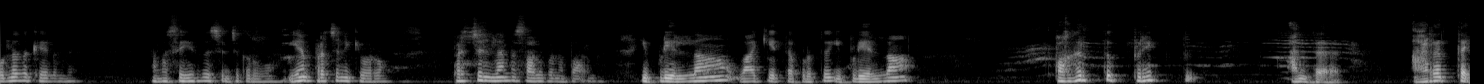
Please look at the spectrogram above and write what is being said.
உள்ளதை கேளுங்க. நம்ம செய்கிறத செஞ்சுக்கிடுவோம் ஏன் பிரச்சனைக்கு வரும் பிரச்சனை இல்லாமல் சால்வ் பண்ண பாருங்கள் இப்படியெல்லாம் வாக்கியத்தை கொடுத்து இப்படியெல்லாம் பகிர்த்து பிரித்து அந்த அறத்தை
